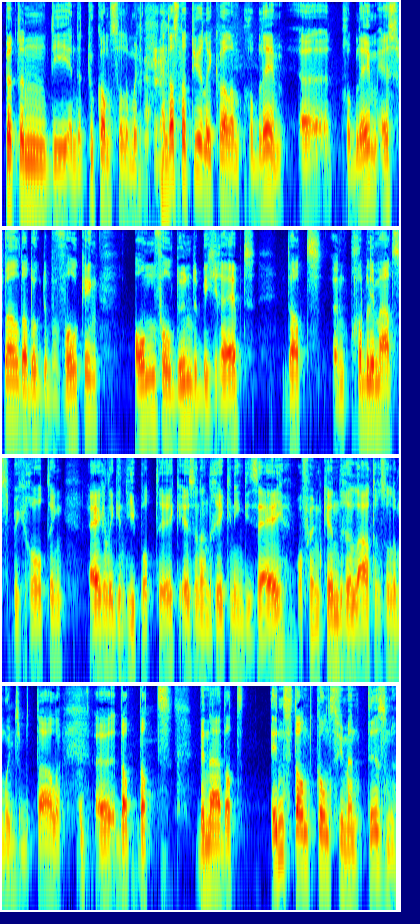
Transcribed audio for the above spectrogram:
putten die in de toekomst zullen moeten. En dat is natuurlijk wel een probleem. Uh, het probleem is wel dat ook de bevolking onvoldoende begrijpt dat een problematische begroting eigenlijk een hypotheek is en een rekening die zij of hun kinderen later zullen moeten betalen. Uh, dat, dat, bijna dat instant consumentisme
